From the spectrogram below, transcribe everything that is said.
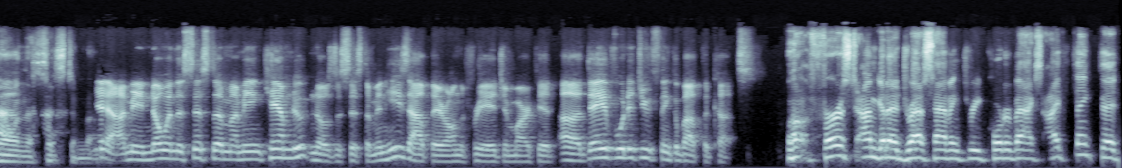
knowing the system, though. yeah, I mean, knowing the system. I mean, Cam Newton knows the system, and he's out there on the free agent market. Uh, Dave, what did you think about the cuts? Well, first, I'm going to address having three quarterbacks. I think that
